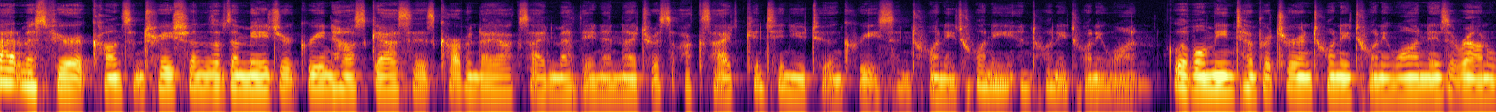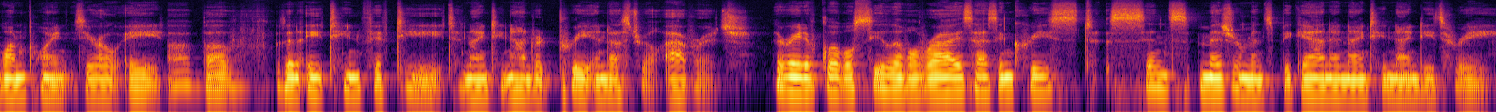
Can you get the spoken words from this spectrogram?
Atmospheric concentrations of the major greenhouse gases, carbon dioxide, methane, and nitrous oxide, continue to increase in 2020 and 2021. Global mean temperature in 2021 is around 1.08 above the 1850 to 1900 pre industrial average. The rate of global sea level rise has increased since measurements began in 1993.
